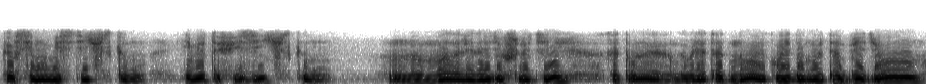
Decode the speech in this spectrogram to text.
ко всему мистическому и метафизическому. Но мало ли найдешь людей, которые говорят одно и кое думают обведем,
